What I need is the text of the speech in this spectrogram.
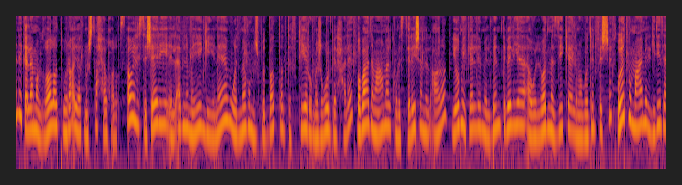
إن كلامك غلط ورأيك مش صح وخلاص. أو الاستشاري اللي قبل ما يجي ينام ودماغه مش بتبطل تفكير ومشغول بالحالات. وبعد ما عمل constellation للأعراض يقوم يكلم البنت بليا أو الواد مزيكا اللي موجودين في ال shift ويطلب معامل جديدة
